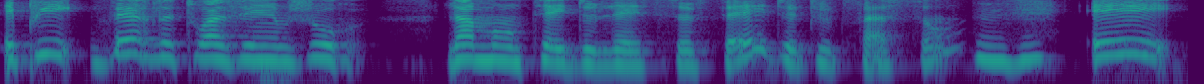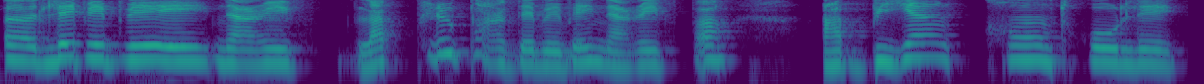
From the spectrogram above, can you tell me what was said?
Et puis, vers le troisième jour, la montée de lait se fait de toute façon. Mm-hmm. Et euh, les bébés n'arrivent, la plupart des bébés n'arrivent pas à bien contrôler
